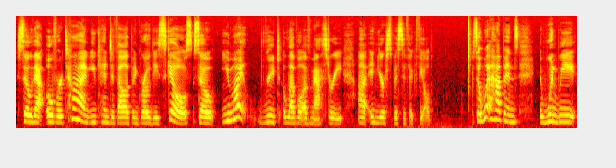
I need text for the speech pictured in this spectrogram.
so that over time you can develop and grow these skills. So you might reach a level of mastery uh, in your specific field. So, what happens when we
